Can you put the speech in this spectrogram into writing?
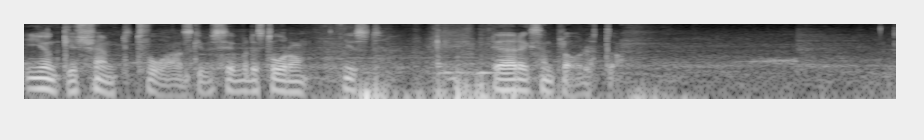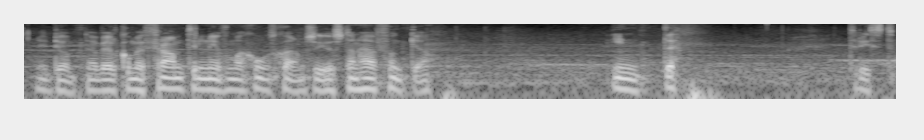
Junkers 52. Ska vi se vad det står om just det här exemplaret då. Det är dumt när jag väl kommer fram till en informationsskärm så just den här funkar inte. Trist.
